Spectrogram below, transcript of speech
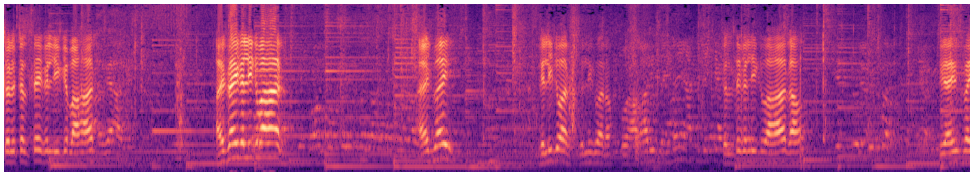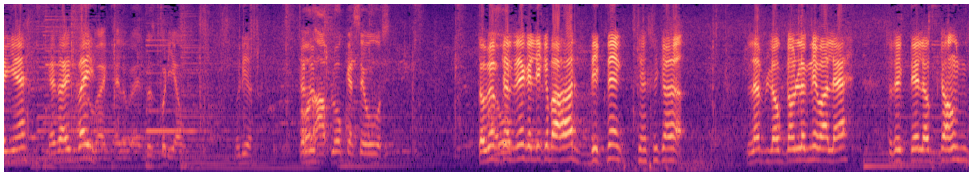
चलो चलते हैं गली के बाहर। आयुष भाई गली के बाहर। आयुष भाई गली के बाहर गली के बाहर आओ। चलते गली के बाहर आओ। आयुष भाई हैं। कैसा आयुष भाई? भाई हेलो गाइस बस बढ़िया हूँ। बढ़िया। और चलो। आप लोग कैसे हो? तो अभी हम चल रहे हैं गली के बाहर, देखते हैं कैसे क्या मतलब लॉकडाउन लगने वाला है। तो देखते हैं लॉकडाउन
